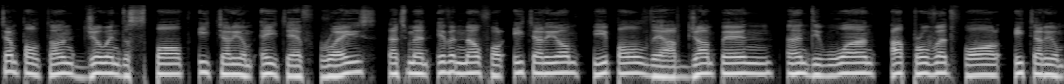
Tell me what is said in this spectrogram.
Templeton joined the spot Ethereum ETF race. That meant even now for Ethereum people, they are jumping and they want approved for Ethereum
